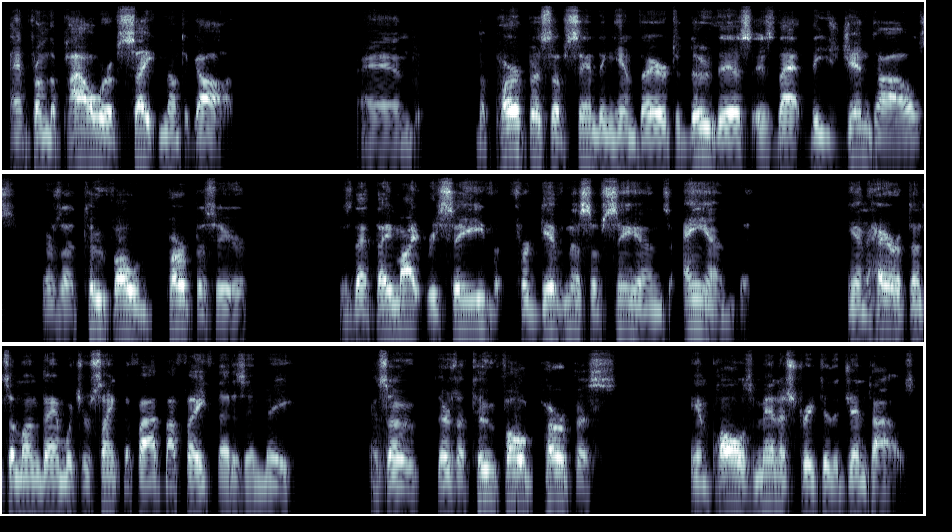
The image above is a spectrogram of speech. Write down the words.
and from the power of Satan unto God. And the purpose of sending him there to do this is that these Gentiles, there's a twofold purpose here, is that they might receive forgiveness of sins and inheritance among them which are sanctified by faith that is in me. And so there's a twofold purpose in Paul's ministry to the Gentiles.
